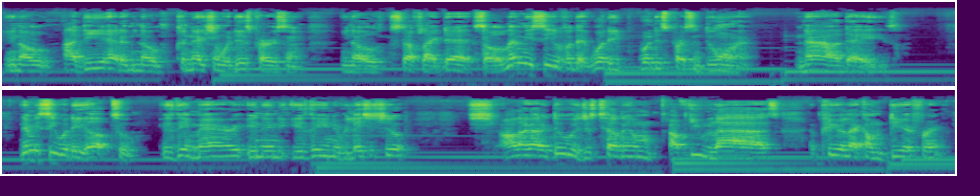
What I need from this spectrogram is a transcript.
You know, I did had a you know connection with this person. You know, stuff like that. So let me see if what they, what this person doing nowadays. Let me see what they up to. Is they married? And then is they in a relationship? All I gotta do is just tell them a few lies, appear like I'm different,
